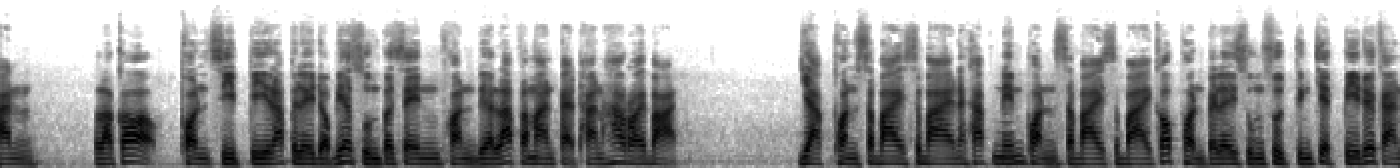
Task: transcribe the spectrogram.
137,000 แล้วก็ผ่อน 4 ปีรับไปเลยดอกเบี้ย 0%ผ่อนเดือนละประมาณ 8,500 บาท อยากผ่อนสบายๆนะครับ เน้นผ่อนสบายๆก็ผ่อนไปเลยสูงสุดถึง 7 ปีด้วยกัน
